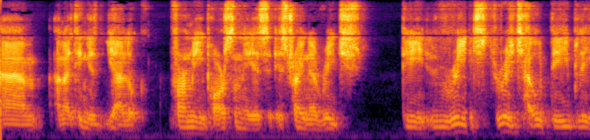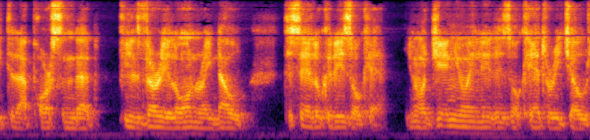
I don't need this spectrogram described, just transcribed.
Um, and I think, yeah, look, for me personally, is is trying to reach the reach reach out deeply to that person that feels very alone right now to say, look, it is okay you know, genuinely it is okay to reach out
